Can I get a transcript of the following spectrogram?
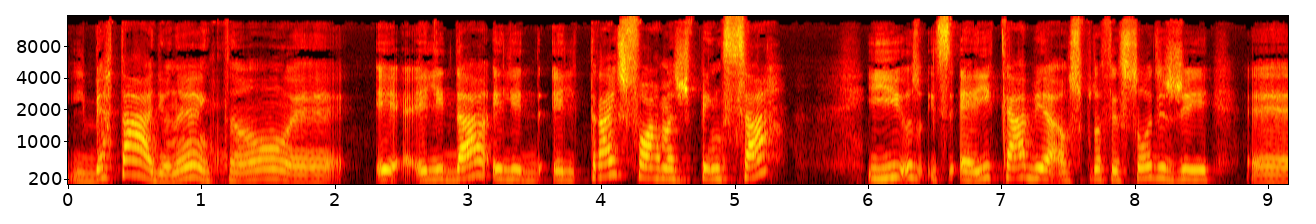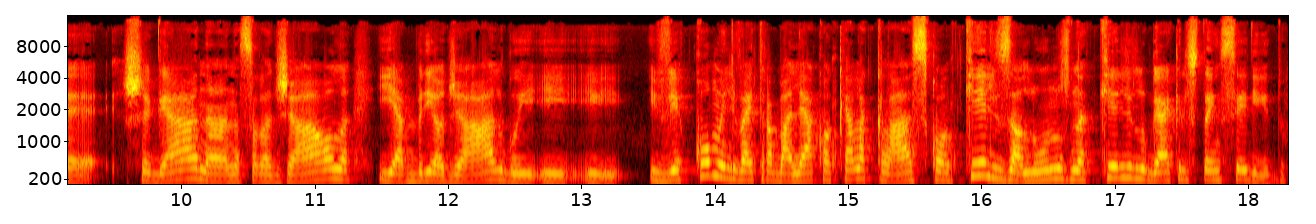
libertário, né? Então, é, ele dá, ele, ele traz formas de pensar e aí cabe aos professores de é, chegar na, na, sala de aula e abrir o diálogo e, e, e ver como ele vai trabalhar com aquela classe, com aqueles alunos naquele lugar que ele está inserido.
